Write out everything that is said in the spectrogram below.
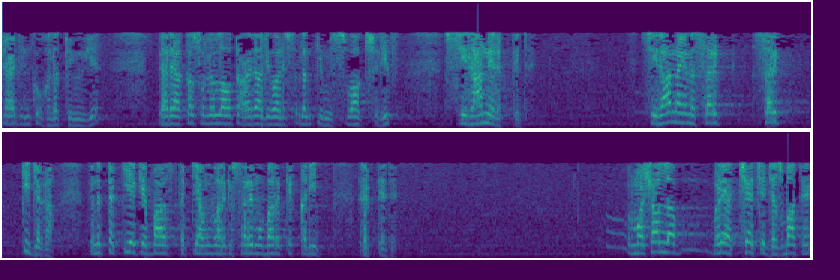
شاید ان کو غلط ہوئی ہے۔ پیارے آقا صلی اللہ تعالی علیہ وسلم کی مسواک شریف سیرانے رکھتے تھے۔ سیرانہ یعنی سر سر کی جگہ یعنی تکیے کے پاس تکیا مبارک، سر مبارک کے قریب رکھتے تھے۔ ماشاء اللہ بڑے اچھے اچھے جذبات ہیں۔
